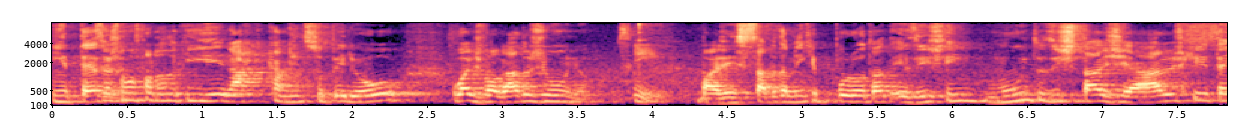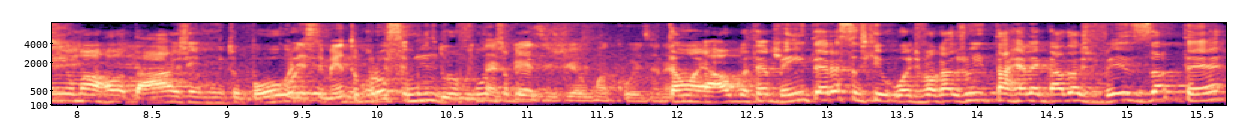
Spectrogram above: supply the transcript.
em tese nós estamos falando que hierarquicamente superior o advogado júnior. Sim. Mas a gente sabe também que por outro lado existem muitos estagiários que têm uma rodagem muito boa, um conhecimento, um conhecimento profundo, profundo muitas sobre... vezes de alguma coisa, né? Então é algo até bem interessante que o advogado júnior está relegado às vezes até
